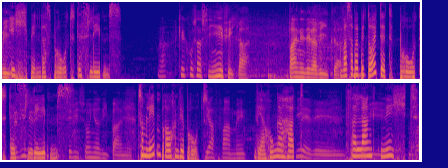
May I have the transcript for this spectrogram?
ich bin das Brot des Lebens. Was aber bedeutet Brot des Lebens? Zum Leben brauchen wir Brot. Wer Hunger hat, verlangt nicht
